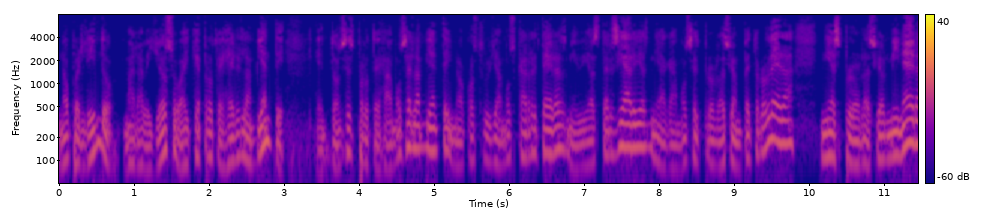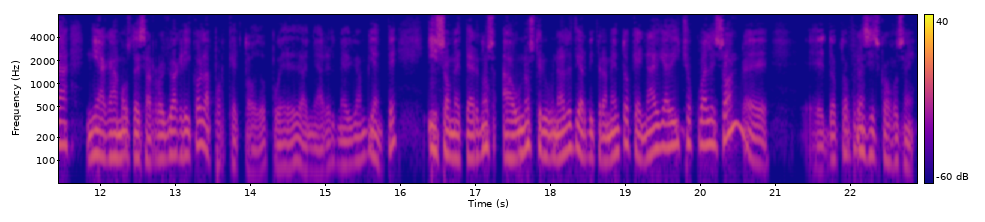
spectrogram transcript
No, pues lindo, maravilloso, hay que proteger el ambiente. Entonces protejamos el ambiente y no construyamos carreteras, ni vías terciarias, ni hagamos exploración petrolera, ni exploración minera, ni hagamos desarrollo agrícola, porque todo puede dañar el medio ambiente y someternos a unos tribunales de arbitramiento que nadie ha dicho cuáles son, eh, eh, doctor Francisco José.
